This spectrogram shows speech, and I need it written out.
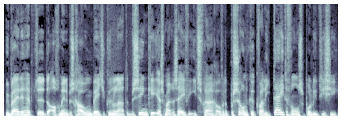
U beiden hebt de algemene beschouwing een beetje kunnen laten bezinken. Eerst maar eens even iets vragen over de persoonlijke kwaliteiten van onze politici.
